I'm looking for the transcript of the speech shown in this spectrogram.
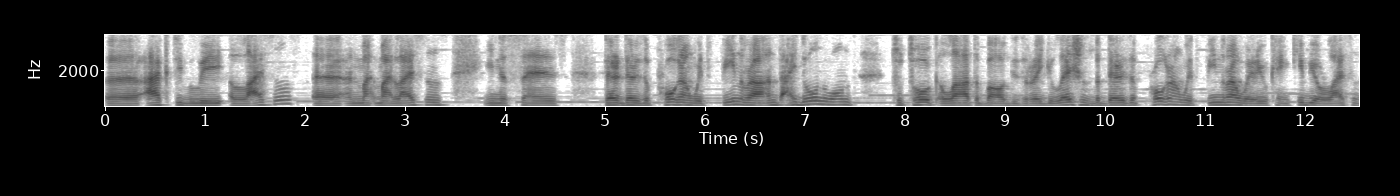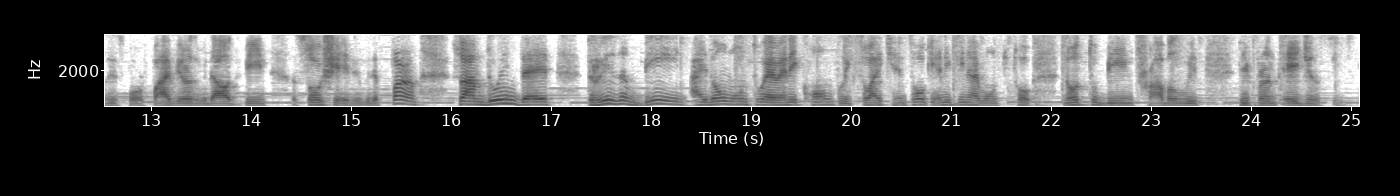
uh, actively licensed uh, and my, my license in a sense there, there is a program with finra and i don't want to talk a lot about these regulations, but there is a program with FINRA where you can keep your licenses for five years without being associated with a firm. So I'm doing that. The reason being, I don't want to have any conflict, so I can talk anything I want to talk, not to be in trouble with different agencies.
